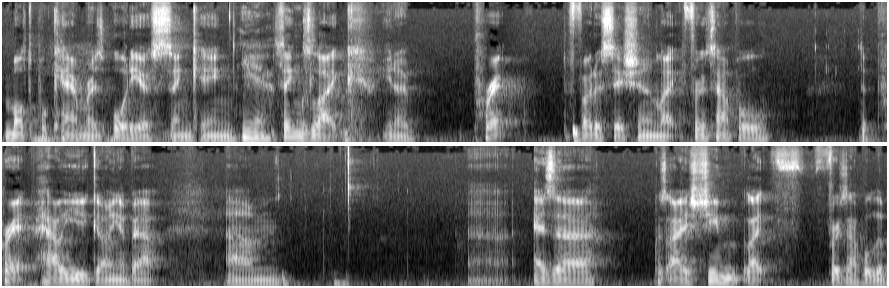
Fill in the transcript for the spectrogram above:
multiple cameras, audio syncing, Yeah. things like you know prep, photo session. Like for example, the prep. How are you going about um, uh, as a? Because I assume like for example the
